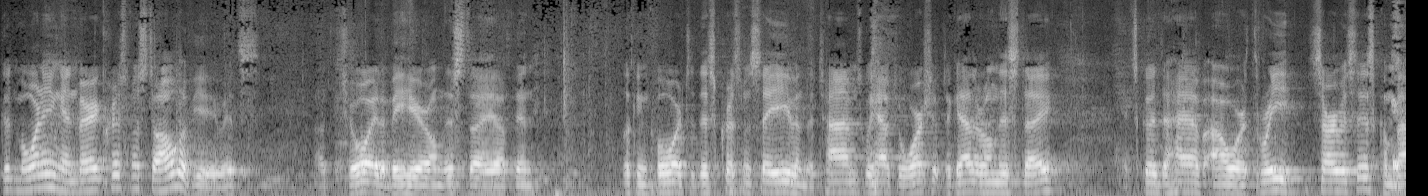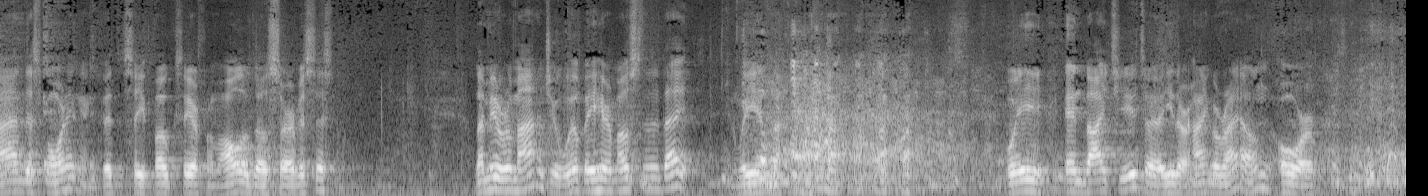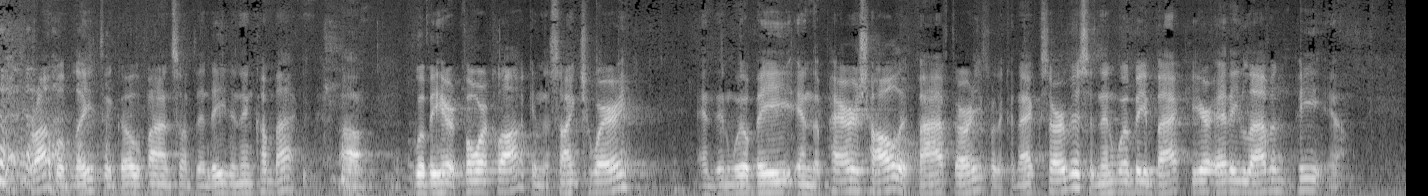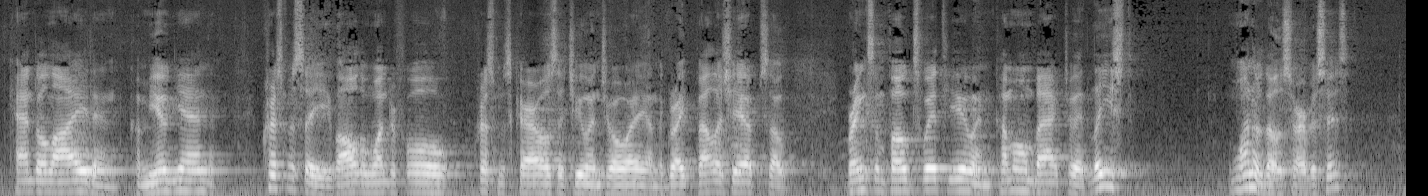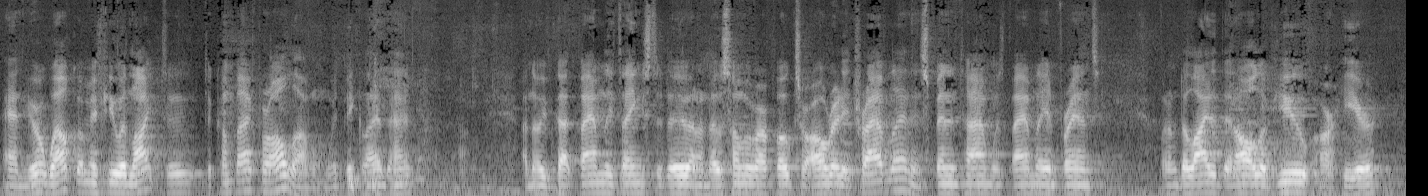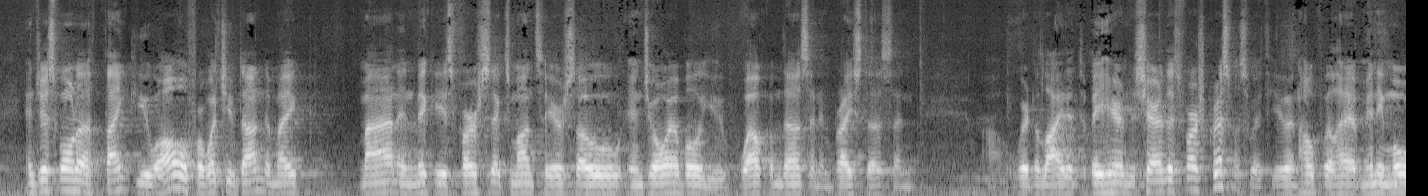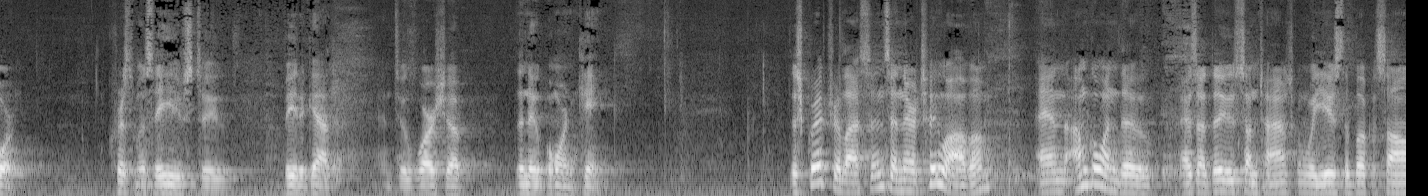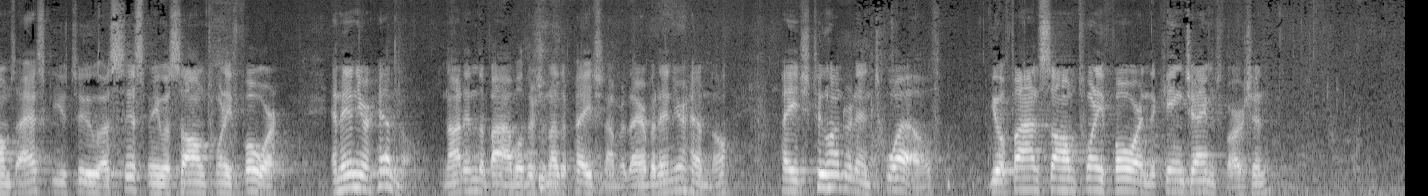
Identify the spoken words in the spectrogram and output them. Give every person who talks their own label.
Speaker 1: Good morning and Merry Christmas to all of you. It's a joy to be here on this day. I've been looking forward to this Christmas Eve and the times we have to worship together on this day. It's good to have our three services combined this morning and good to see folks here from all of those services. Let me remind you, we'll be here most of the day. And we we invite you to either hang around or probably to go find something to eat and then come back. Uh, we'll be here at 4 o'clock in the sanctuary, and then we'll be in the parish hall at 5.30 for the Connect service, and then we'll be back here at 11 p.m. Candlelight and communion, Christmas Eve, all the wonderful Christmas carols that you enjoy, and the great fellowship. So bring some folks with you and come on back to at least one of those services. And you're welcome if you would like to, to come back for all of them. We'd be glad to have you. I know you've got family things to do, and I know some of our folks are already traveling and spending time with family and friends. But I'm delighted that all of you are here. And just want to thank you all for what you've done to make mine and Mickey's first six months here so enjoyable. You've welcomed us and embraced us, and uh, we're delighted to be here and to share this first Christmas with you, and hope we'll have many more. Christmas Eves to be together and to worship the newborn King. The scripture lessons, and there are two of them, and I'm going to, as I do sometimes when we use the book of Psalms, ask you to assist me with Psalm 24. And in your hymnal, not in the Bible, there's another page number there, but in your hymnal, page 212, you'll find Psalm 24 in the King James Version,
